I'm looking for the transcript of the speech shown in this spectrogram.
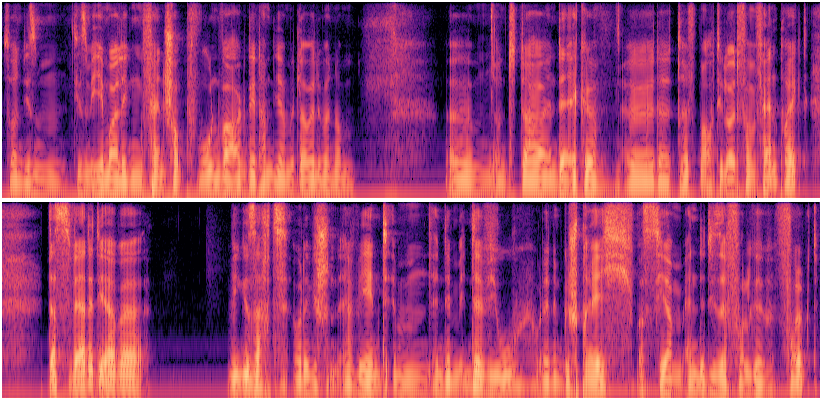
so in diesem, diesem ehemaligen Fanshop-Wohnwagen, den haben die ja mittlerweile übernommen. Ähm, und da in der Ecke, äh, da trifft man auch die Leute vom Fanprojekt. Das werdet ihr aber, wie gesagt, oder wie schon erwähnt, im, in dem Interview oder in dem Gespräch, was hier am Ende dieser Folge folgt,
